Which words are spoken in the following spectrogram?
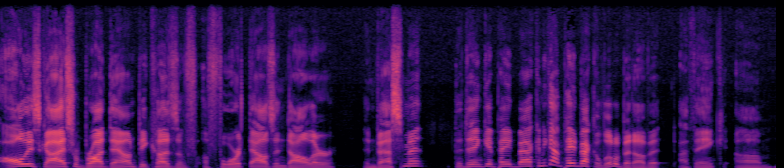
all these guys were brought down because of a four thousand dollar investment that didn't get paid back, and he got paid back a little bit of it, I think. Um,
